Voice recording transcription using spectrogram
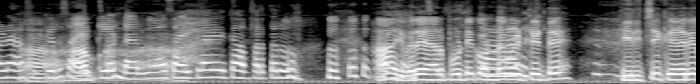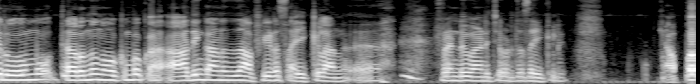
അവിടെ ഒരു സൈക്കിൾ ഉണ്ടായിരുന്നു. ആ സൈക്കിളൊക്കെ അപ്പുറത്തെ റൂം ആ ഇവരെ എയർപോർട്ടിൽ കൊണ്ട് വിട്ടിട്ട് തിരിച്ച് കയറി റൂം തുറന്ന് നോക്കുമ്പോൾ ആദ്യം കാണുന്നത് അഫിയുടെ സൈക്കിളാണ് ഫ്രണ്ട് മേടിച്ചു കൊടുത്ത സൈക്കിൾ അപ്പൊ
